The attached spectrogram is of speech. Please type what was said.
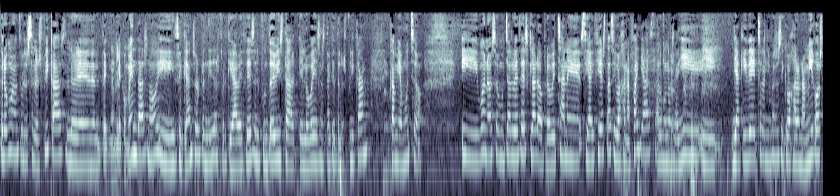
Pero bueno, tú se lo explicas, le, te- le comentas, ¿no? Y se quedan sorprendidos porque a veces el punto de vista que lo ves hasta que te lo explican cambia mucho. Y bueno, eso muchas veces, claro, aprovechan eh, si hay fiestas y bajan a fallas, algunos de allí. Y, y aquí, de hecho, el año pasado sí que bajaron amigos.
